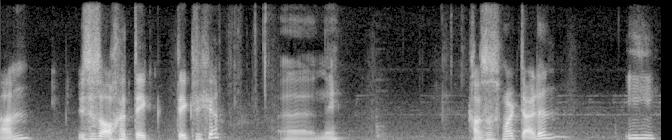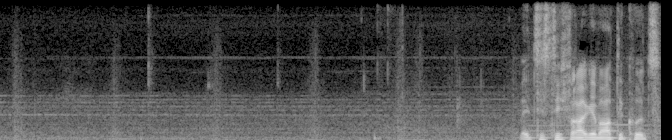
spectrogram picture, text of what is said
Nein. Ist es auch ein tä- täglicher? Äh, nee. Kannst du es mal teilen? Ihi. Jetzt ist die Frage, warte kurz.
